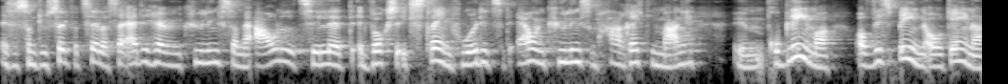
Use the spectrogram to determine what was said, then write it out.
Altså som du selv fortæller, så er det her jo en kylling, som er avlet til at, at vokse ekstremt hurtigt. Så det er jo en kylling, som har rigtig mange øhm, problemer, og hvis ben og organer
